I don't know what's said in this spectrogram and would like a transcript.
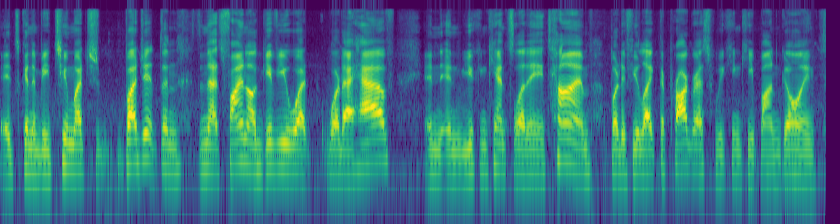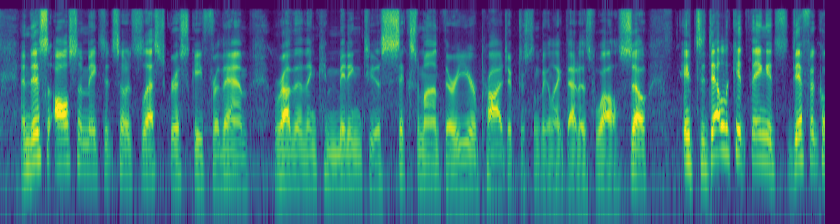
it's going to be too much budget, then, then that's fine. I'll give you what, what I have and, and you can cancel at any time. But if you like the progress, we can keep on going. And this also makes it so it's less risky for them rather than committing to a six month or a year project or something like that as well. So it's a delicate thing. It's difficult.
